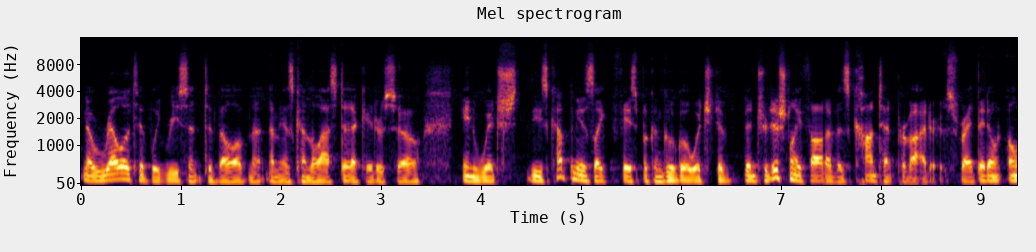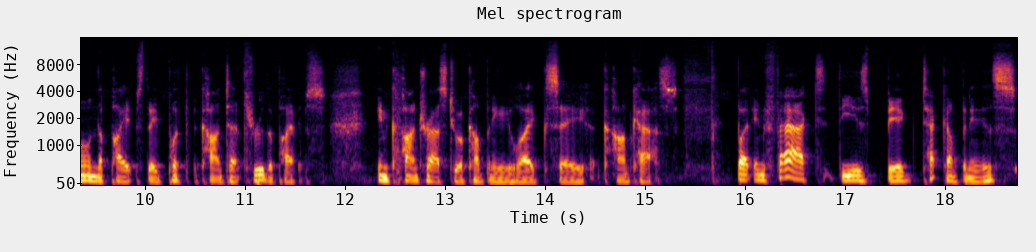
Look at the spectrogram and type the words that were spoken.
you know relatively recent development. I mean, it's kind of the last decade or so, in which these companies like Facebook and Google, which have been traditionally thought of as content providers, right? They don't own the pipes; they put the content through the pipes. In contrast to a company like, say, Comcast. But in fact, these big tech companies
